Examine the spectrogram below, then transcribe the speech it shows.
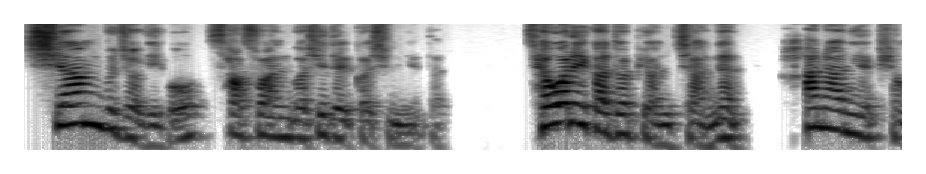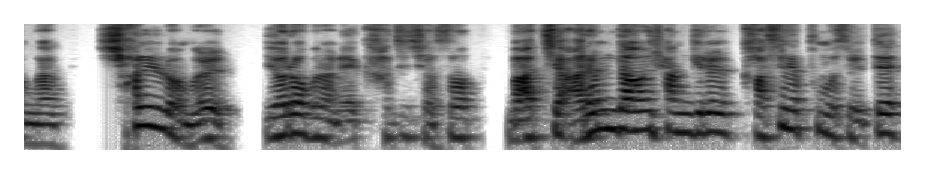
시한부적이고 사소한 것이 될 것입니다. 세월이 가도 변치 않는 하나님의 평강, 샬롬을 여러분 안에 가지셔서 마치 아름다운 향기를 가슴에 품었을 때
